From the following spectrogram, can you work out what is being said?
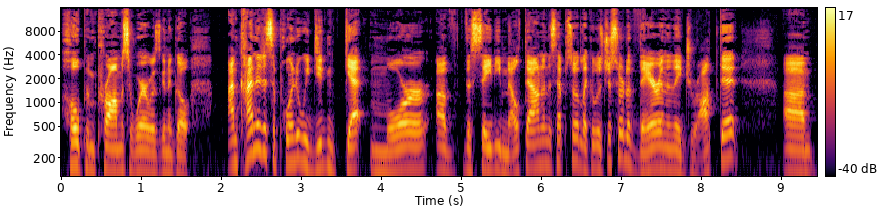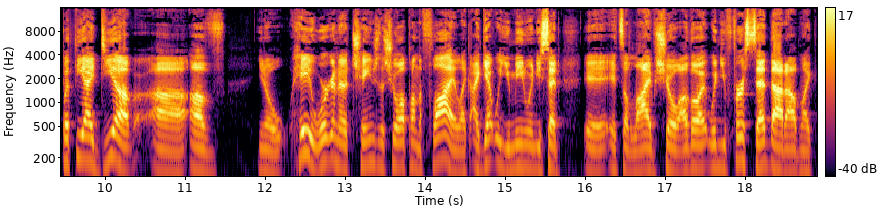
hope and promise of where it was going to go. I'm kind of disappointed we didn't get more of the Sadie meltdown in this episode. Like it was just sort of there, and then they dropped it. Um, but the idea uh, of you know, hey, we're gonna change the show up on the fly. Like, I get what you mean when you said it's a live show. Although when you first said that, I'm like,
